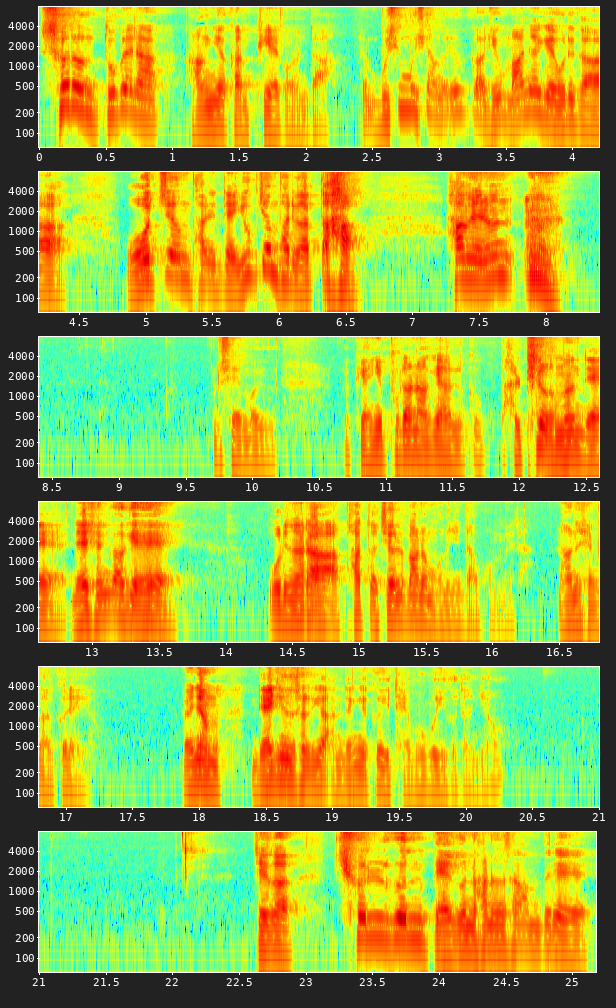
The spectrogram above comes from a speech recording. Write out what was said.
32배나 강력한 피해가 온다. 무시무시한 거죠. 그러니까 지금 만약에 우리가 5.8인데 6.8이 왔다 하면은 글쎄 뭐 괜히 불안하게 할, 할 필요 없는데 내 생각에 우리나라 아파트 절반은 무너진다고 봅니다. 나는 생각이 그래요. 왜냐하면 내진 설계가 안 된 게 거의 대부분이거든요. 제가 철근, 배근 하는 사람들의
